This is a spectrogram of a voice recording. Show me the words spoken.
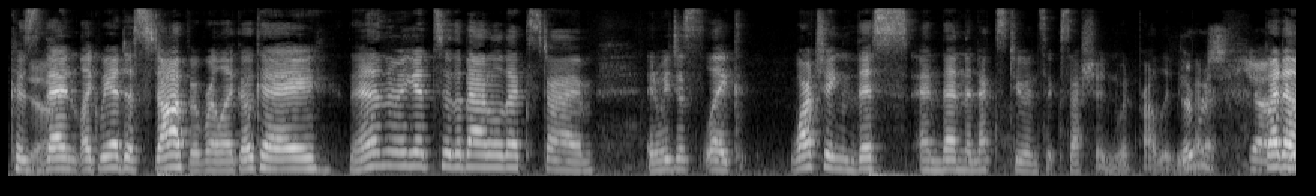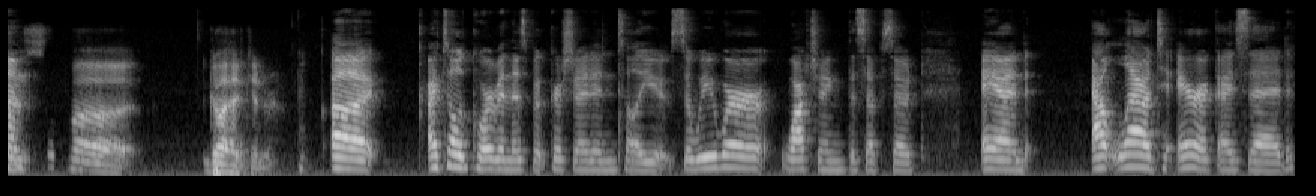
cuz Yeah. then like we had to stop and we're like okay, then we get to the battle next time and we just like watching this and then the next two in succession would probably be There better. was, yeah, But, um, some, uh, go ahead, Kendra. Uh, I told Corbin this, but Christian, I didn't tell you. So we were watching this episode, and out loud to Eric, I said,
